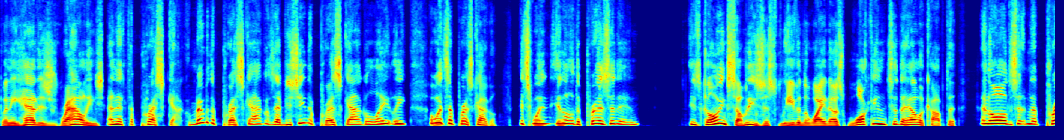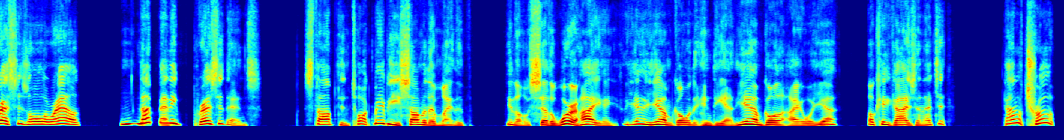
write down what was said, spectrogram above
when he had his rallies and at the press gaggle. Remember the press gaggles? Have you seen a press gaggle lately? Oh, what's a press gaggle? It's when, you know, the president is going, somebody's just leaving the White House, walking to the helicopter, and all of a sudden the press is all around. Not many presidents stopped and talked. Maybe some of them might have, you know, said a word. Hi, yeah, yeah, I'm going to Indiana. Yeah, I'm going to Iowa. Yeah. Okay, guys, and that's it. Donald Trump,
